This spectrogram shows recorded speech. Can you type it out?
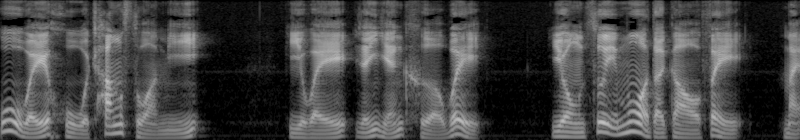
勿为虎昌所迷，以为人言可畏，用最末的稿费买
